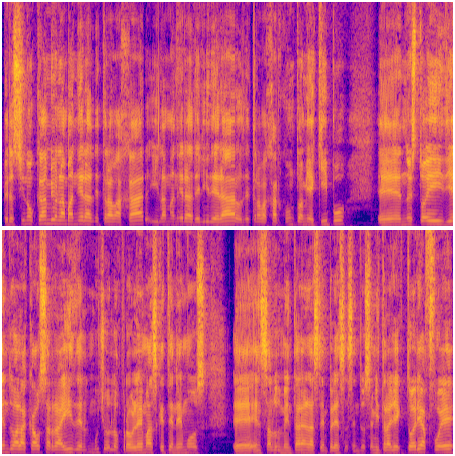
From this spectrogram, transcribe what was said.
pero si no cambio la manera de trabajar y la manera de liderar o de trabajar junto a mi equipo, eh, no estoy yendo a la causa raíz de muchos de los problemas que tenemos eh, en salud mental en las empresas. Entonces mi trayectoria fue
